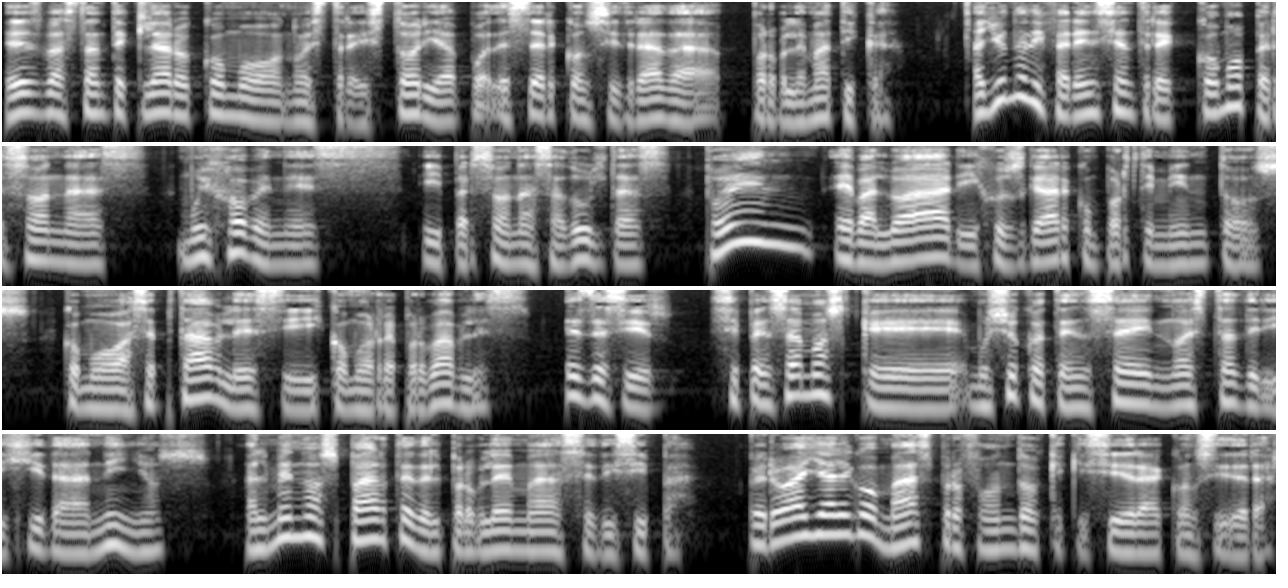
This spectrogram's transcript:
es bastante claro cómo nuestra historia puede ser considerada problemática. Hay una diferencia entre cómo personas muy jóvenes y personas adultas pueden evaluar y juzgar comportamientos como aceptables y como reprobables. Es decir, si pensamos que Mushoku Tensei no está dirigida a niños, al menos parte del problema se disipa. Pero hay algo más profundo que quisiera considerar.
